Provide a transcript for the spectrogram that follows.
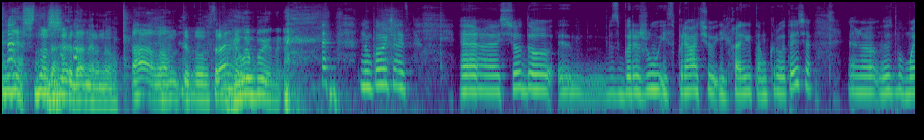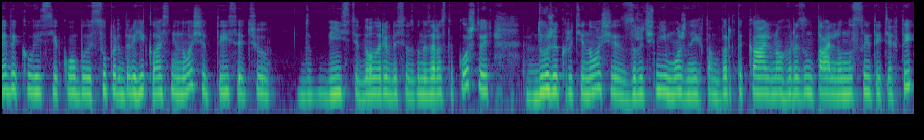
Звісно ж. Куди нирнув? А, вам, типу, в? Глибини. Ну, виходить, щодо збережу і спрячу, і хай там кровотеча. Е, у нас був медик колись, якого були супердорогі класні ноші, 1200 доларів десь вони зараз так коштують. Дуже круті ноші, зручні, можна їх там вертикально, горизонтально носити, тягти.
